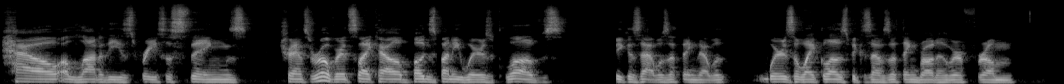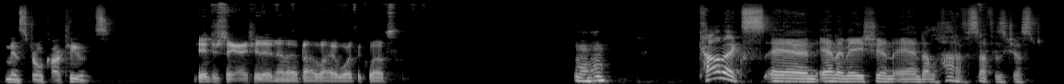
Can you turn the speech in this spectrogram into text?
how a lot of these racist things transfer over. It's like how Bugs Bunny wears gloves because that was a thing that was wears the white gloves because that was a thing brought over from minstrel cartoons. Interesting. I should have known that about why I wore the gloves. Mm-hmm. Comics and animation and a lot of stuff is just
